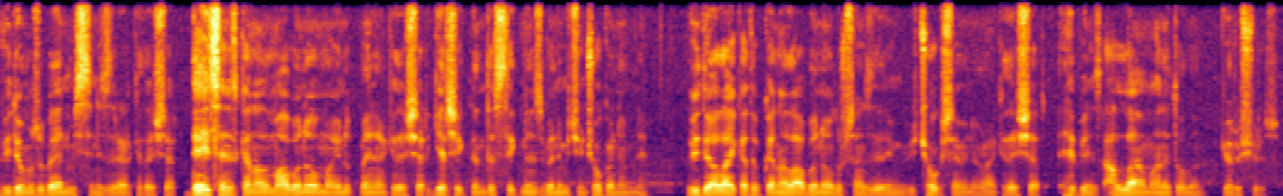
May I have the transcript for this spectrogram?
videomuzu beğenmişsinizdir arkadaşlar. Değilseniz kanalıma abone olmayı unutmayın arkadaşlar. Gerçekten destekleriniz benim için çok önemli. Videoya like atıp kanala abone olursanız dediğim gibi çok sevinirim arkadaşlar. Hepiniz Allah'a emanet olun. Görüşürüz.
